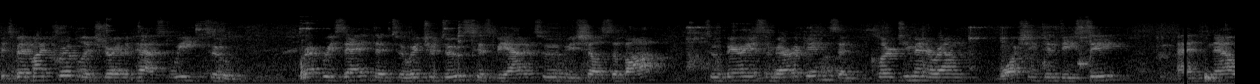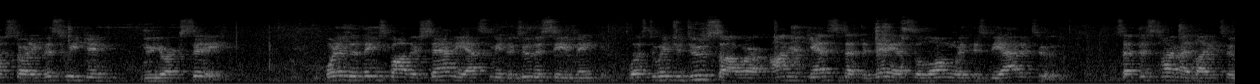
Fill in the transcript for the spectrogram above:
It's been my privilege during the past week to represent and to introduce His Beatitude Michel Sabat to various Americans and clergymen around Washington, D.C., and now starting this week in New York City. One of the things Father Sammy asked me to do this evening was to introduce our honored guests at the dais along with his beatitude. So at this time, I'd like to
